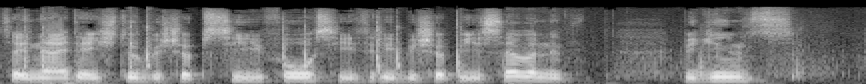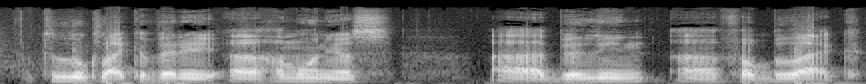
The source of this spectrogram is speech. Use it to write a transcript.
say knight h2 bishop c4 c3 bishop e7 it begins to look like a very uh, harmonious uh, Berlin uh, for black.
